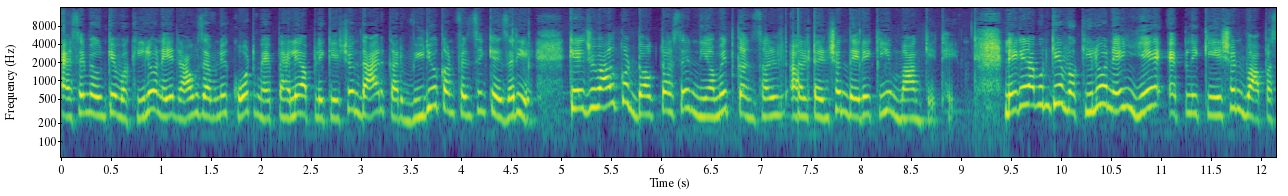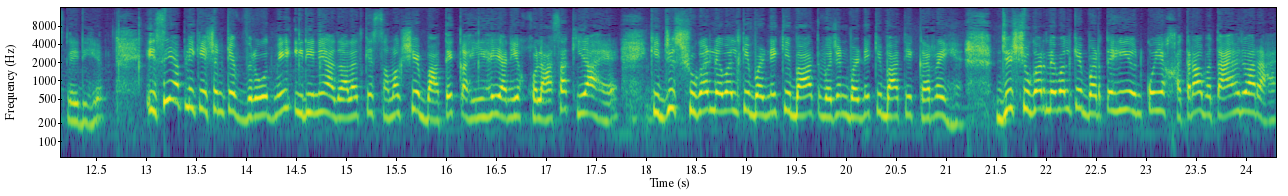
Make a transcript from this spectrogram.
ऐसे में उनके वकीलों ने राउज एवेन्यू कोर्ट में पहले एप्लीकेशन दायर कर वीडियो कॉन्फ्रेंसिंग के ज़रिए केजरीवाल को डॉक्टर से नियमित कंसल्टेशन देने की मांग की थी। लेकिन अब उनके वकीलों ने ये एप्लीकेशन वापस ले ली है। इसी एप्लीकेशन के विरोध में ईडी ने अदालत के समक्ष ये बातें कही है, यानी खुलासा किया है कि जिस शुगर लेवल के बढ़ने की बात, वज़न बढ़ने की बात ये कर रही हैं, जिस शुगर लेवल के बढ़ते ही उनको ये खतरा बताया जा रहा है,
